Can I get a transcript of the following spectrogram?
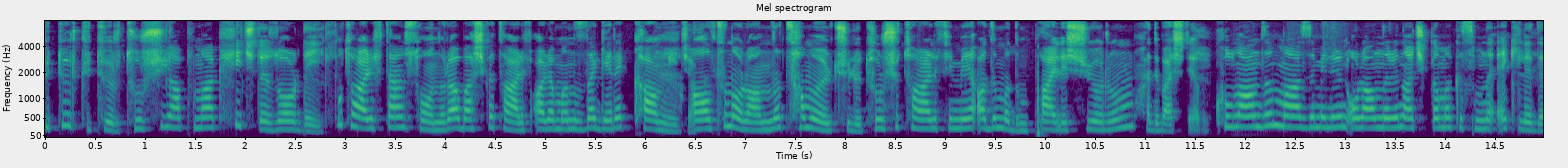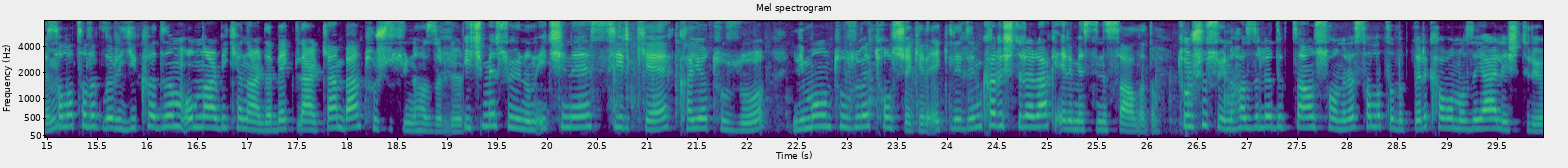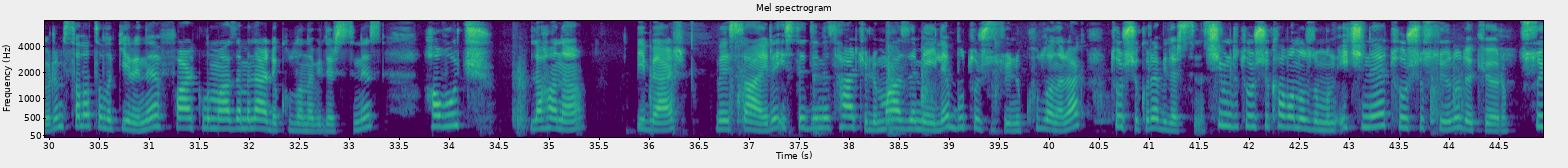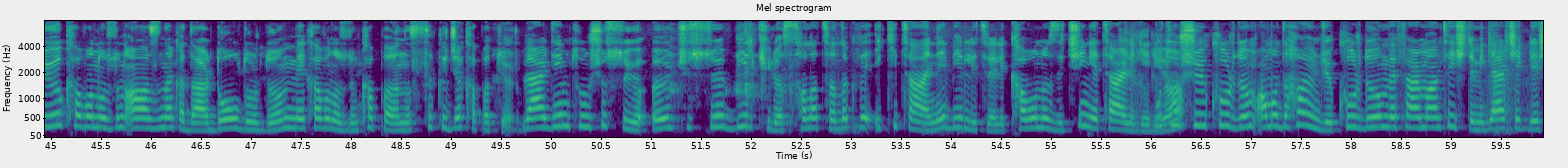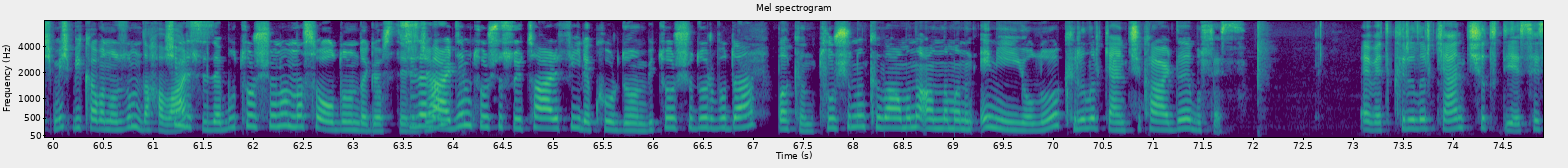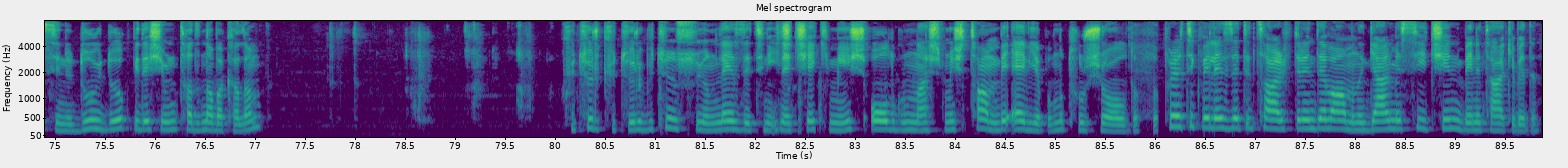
Kütür kütür turşu yapmak hiç de zor değil. Bu tariften sonra başka tarif aramanıza gerek kalmayacak. Altın oranlı tam ölçülü turşu tarifimi adım adım paylaşıyorum. Hadi başlayalım. Kullandığım malzemelerin oranlarını açıklama kısmına ekledim. Salatalıkları yıkadım. Onlar bir kenarda beklerken ben turşu suyunu hazırlıyorum. İçme suyunun içine sirke, kaya tuzu, limon tuzu ve toz şekeri ekledim. Karıştırarak erimesini sağladım. Turşu suyunu hazırladıktan sonra salatalıkları kavanoza yerleştiriyorum. Salatalık yerine farklı malzemeler de kullanabilirsiniz. Havuç, lahana, biber vesaire istediğiniz her türlü malzemeyle bu turşu suyunu kullanarak turşu kurabilirsiniz. Şimdi turşu kavanozumun içine turşu suyunu döküyorum. Suyu kavanozun ağzına kadar doldurdum ve kavanozun kapağını sıkıca kapatıyorum. Verdiğim turşu suyu ölçüsü 1 kilo salatalık ve 2 tane 1 litrelik kavanoz için yeterli geliyor. Bu turşuyu kurdum ama daha önce kurduğum ve fermante işlemi gerçekleşmiş bir kavanozum daha var. Şimdi size bu turşunun nasıl olduğunu da göstereceğim. Size verdiğim turşu suyu tarifiyle kurduğum bir turşudur bu da. Bakın turşunun kıvamını anlamanın en iyi yolu kırılırken çıkardığı bu ses. Evet kırılırken çıt diye sesini duyduk. Bir de şimdi tadına bakalım. Kütür kütür bütün suyun lezzetini içine çekmiş, olgunlaşmış tam bir ev yapımı turşu oldu. Pratik ve lezzetli tariflerin devamını gelmesi için beni takip edin.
